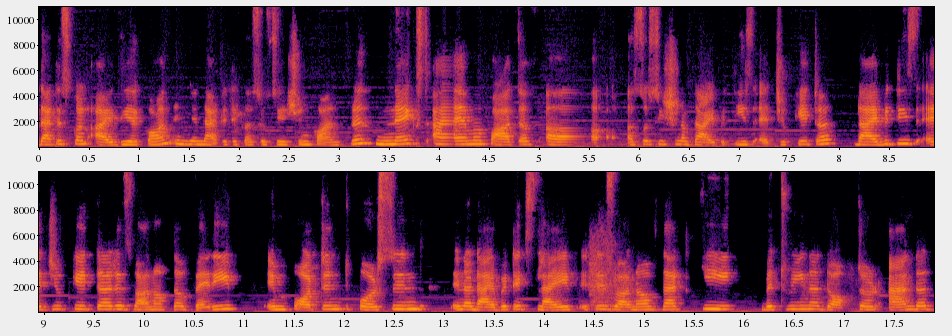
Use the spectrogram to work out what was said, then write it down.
that is called IDACON Indian Dietetic Association Conference. Next, I am a part of uh, Association of Diabetes Educator. Diabetes educator is one of the very important persons in a diabetic's life. It is one of that key between a doctor and a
